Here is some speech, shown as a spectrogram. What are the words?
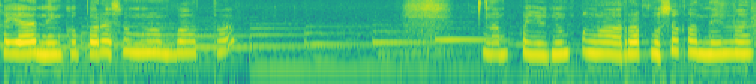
Kayanin ko para sa mga bata. Alam ko yun yung pangarap mo sa kanila.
